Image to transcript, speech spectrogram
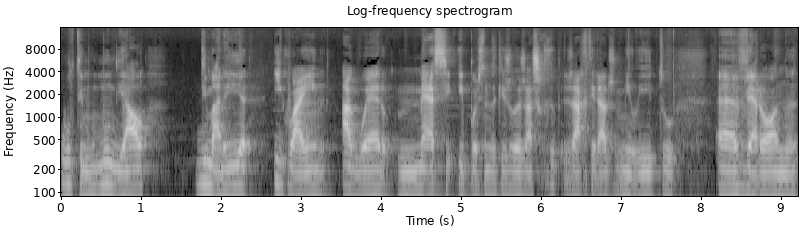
último Mundial. Di Maria, Higuaín, Agüero, Messi. E depois temos aqui jogadores já, já retirados. Milito, uh, Verone,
